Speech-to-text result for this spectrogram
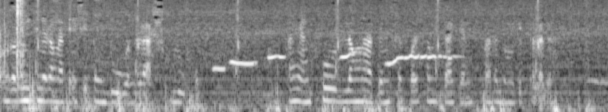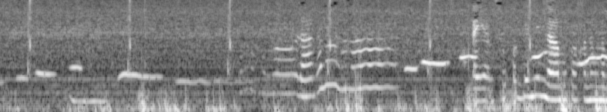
ang gagamitin na lang natin is itong na lash glue. Ayan, hold lang natin sa for some seconds para dumikit talaga. Brush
